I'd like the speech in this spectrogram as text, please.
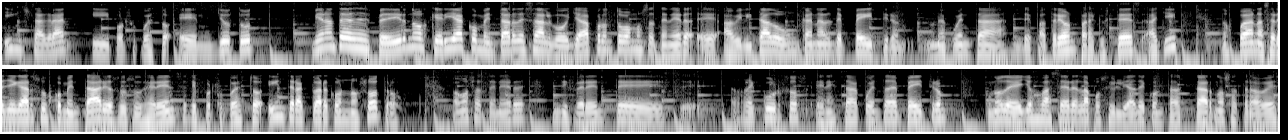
Instagram y por supuesto en YouTube. Bien, antes de despedirnos quería comentarles algo. Ya pronto vamos a tener eh, habilitado un canal de Patreon, una cuenta de Patreon para que ustedes allí nos puedan hacer llegar sus comentarios, sus sugerencias y por supuesto interactuar con nosotros. Vamos a tener diferentes eh, recursos en esta cuenta de Patreon. Uno de ellos va a ser la posibilidad de contactarnos a través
